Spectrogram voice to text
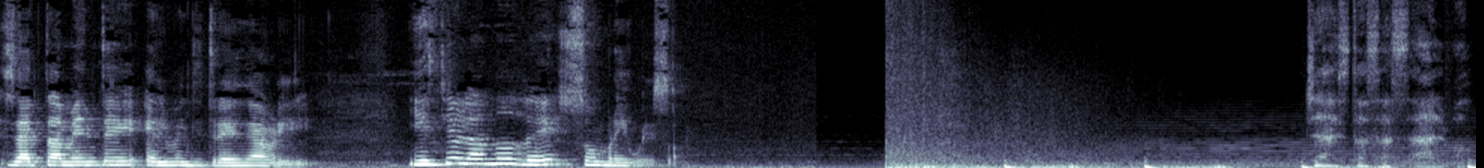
Exactamente el 23 de abril. Y estoy hablando de Sombra y Hueso. Ya estás a salvo.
